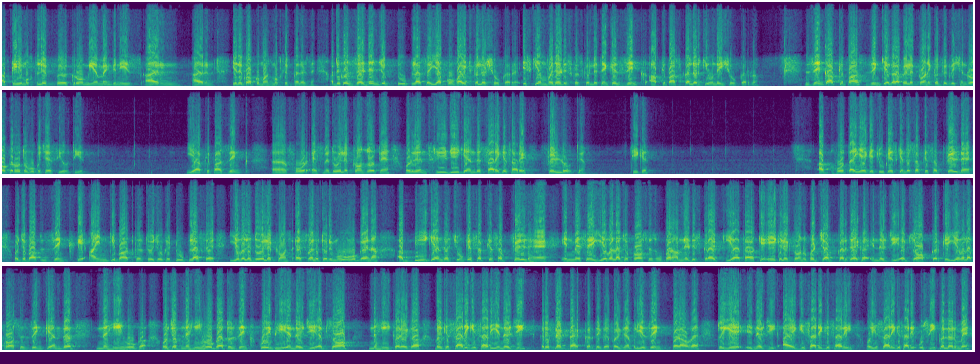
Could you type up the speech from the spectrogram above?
आपके ये मुख्तलिफ़ क्रोमियम मैंगनीज आयरन आयरन ये देखो आपको मुख्तलिफ़ कलर्स हैं। अब देखो जेड एन जो टू प्लस है, ये आपको व्हाइट कलर शो कर रहा है। इसकी हम वजह डिस्कस कर लेते हैं कि जिंक आपके पास कलर क्यों नहीं शो कर रहा। जिंक आपके पास जिंक की अगर आप इलेक्ट्रॉनिक कन्फिग्रेशन ड्रॉ करो तो वो कुछ ऐसी होती है। ये आपके पास जिंक फोर एस में दो इलेक्ट्रॉन्स होते हैं और देन थ्री डी के अंदर सारे के सारे फिल्ड होते हैं। ठीक है? अब होता यह है कि चूँकि इसके अंदर सबके सब फिल्ड हैं, और जब आप जिंक के आइन की बात करते हो, जो कि टू प्लस है, ये वाले दो इलेक्ट्रॉन्स एस वाले तो रिमूव हो गए ना, अब डी के अंदर चूँकि सबके सब फिल्ड हैं, इनमें से ये वाला जो प्रोसेस ऊपर हमने डिस्क्राइब किया था कि एक इलेक्ट्रॉन ऊपर जंप कर जाएगा एनर्जी एब्जॉर्ब करके, ये वाला प्रोसेस जिंक के अंदर नहीं होगा। और जब नहीं होगा तो जिंक कोई भी एनर्जी एब्जॉर्ब नहीं करेगा, बल्कि सारी की सारी एनर्जी रिफ्लेक्ट बैक कर देगा। फॉर एग्ज़ाम्पल ये जिंक पड़ा हुआ है तो ये एनर्जी आएगी सारी की सारी, और ये सारी की सारी उसी कलर में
